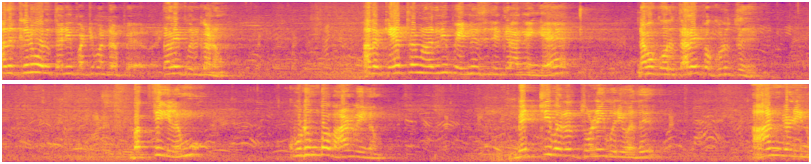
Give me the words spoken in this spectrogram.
அதுக்குன்னு ஒரு தனி பட்டிமன்ற தலைப்பு இருக்கணும். அதற்கேற்ற மாதிரி இப்ப என்ன செஞ்சிருக்கிறாங்க இங்க? நமக்கு ஒரு தலைப்பை கொடுத்து பக்தியிலும் குடும்ப வாழ்விலும் வெற்றி பெற துணை புரிவது ஆண்களின்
